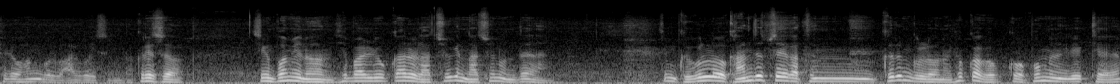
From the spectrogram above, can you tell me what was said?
필요한 걸로 알고 있습니다. 그래서 지금 보면은 휘발유가를 낮추긴 낮추는데 지금 그걸로 간접세 같은 그런 걸로는 효과가 없고 보면 이렇게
